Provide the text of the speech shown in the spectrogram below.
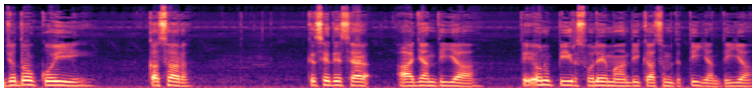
ਜਦੋਂ ਕੋਈ ਕਸਰ ਕਿਸੇ ਦੇ ਸਿਰ ਆ ਜਾਂਦੀ ਆ ਤੇ ਉਹਨੂੰ ਪੀਰ ਸੁਲੇਮਾਨ ਦੀ ਕਸਮ ਦਿੱਤੀ ਜਾਂਦੀ ਆ,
